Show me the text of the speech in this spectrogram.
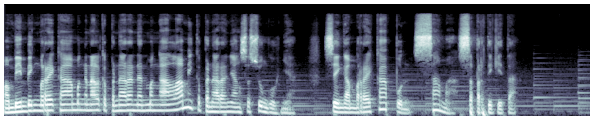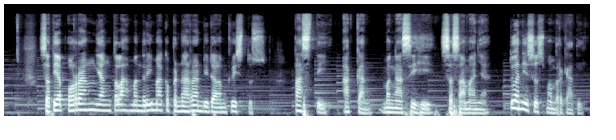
membimbing mereka mengenal kebenaran dan mengalami kebenaran yang sesungguhnya, sehingga mereka pun sama seperti kita. Setiap orang yang telah menerima kebenaran di dalam Kristus pasti akan mengasihi sesamanya. Tuhan Yesus memberkati.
